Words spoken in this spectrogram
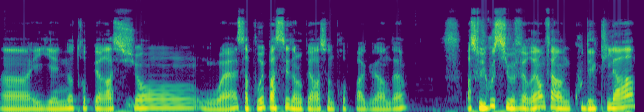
Euh, et il y a une autre opération. Ouais, ça pourrait passer dans l'opération de propagande. Parce que du coup, si tu veux vraiment faire un coup d'éclat,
